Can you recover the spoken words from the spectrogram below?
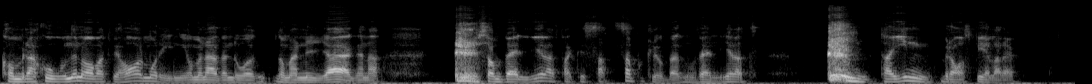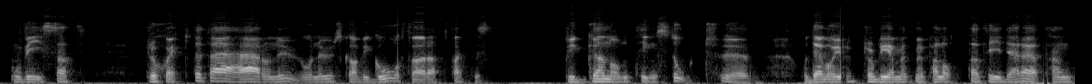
kombinationen av att vi har Mourinho, men även då de här nya ägarna som väljer att faktiskt satsa på klubben och väljer att ta in bra spelare och visa att projektet är här och nu och nu ska vi gå för att faktiskt bygga någonting stort. Eh, och det var ju problemet med Palotta tidigare, att han,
